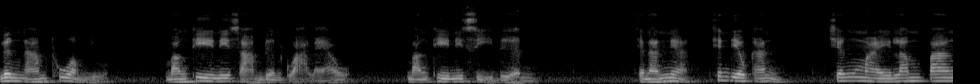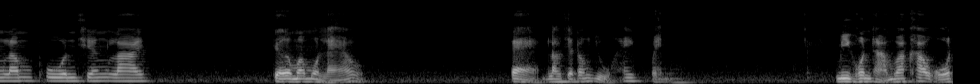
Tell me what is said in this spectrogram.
เรื่องน้ำท่วมอยู่ บางที่นี่สามเดือนกว่าแล้ว บางที่นี่สี่เดือน ฉะนั้นเนี่ยเช่นเดียวกัน เชียงใหม่ลำปางลำพูนเชียงราย เจอมาหมดแล้ว แต่เราจะต้องอยู่ให้เป็น มีคนถามว่าข้าวโอ๊ต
